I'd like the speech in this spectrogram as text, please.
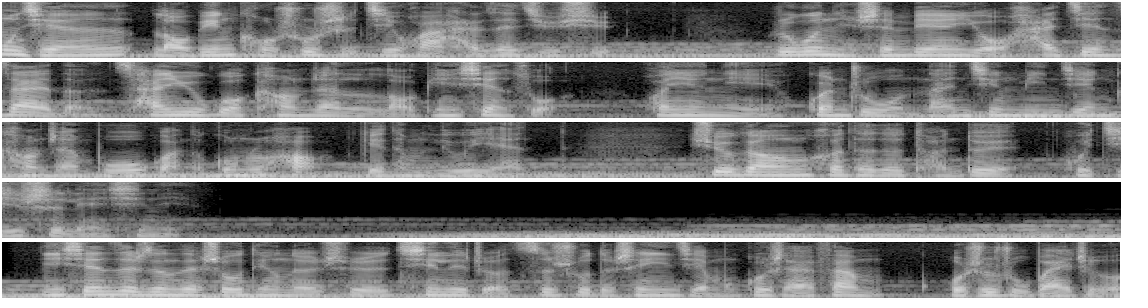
目前老兵口述史计划还在继续。如果你身边有还健在的参与过抗战的老兵线索，欢迎你关注南京民间抗战博物馆的公众号，给他们留言。薛刚和他的团队会及时联系你。你现在正在收听的是亲历者自述的声音节目《故事 FM》，我是主白哲。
